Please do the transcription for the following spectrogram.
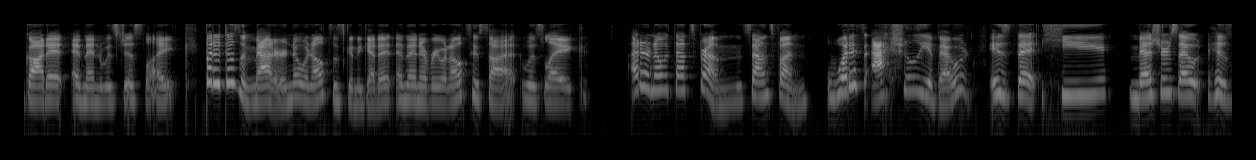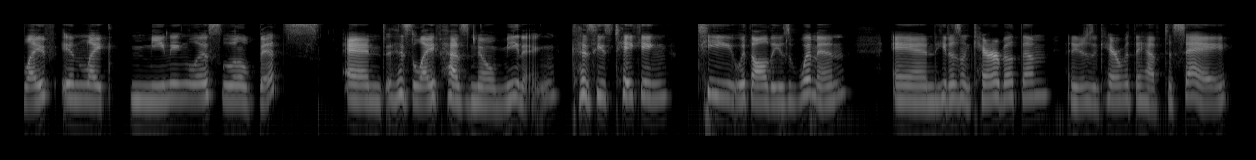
got it and then was just like, but it doesn't matter. No one else is going to get it. And then everyone else who saw it was like, I don't know what that's from. It sounds fun. What it's actually about is that he measures out his life in like meaningless little bits and his life has no meaning because he's taking tea with all these women and he doesn't care about them and he doesn't care what they have to say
